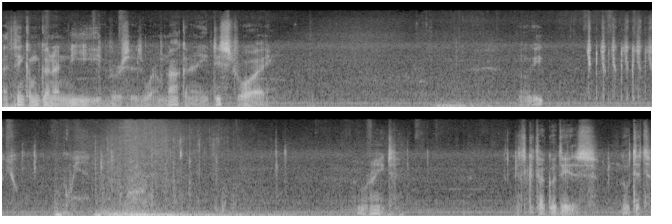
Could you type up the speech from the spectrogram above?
I think I'm gonna need versus what I'm not gonna need. Destroy. Oop. Quen. Alright. Let's get our goodies. Loot it.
